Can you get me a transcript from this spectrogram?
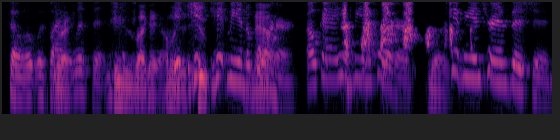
So it was like, right. listen, he's just like, hey, I'm gonna hit, shoot. Hit, hit me in the now. corner, okay? Hit me in the corner. right. Hit me in transition,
